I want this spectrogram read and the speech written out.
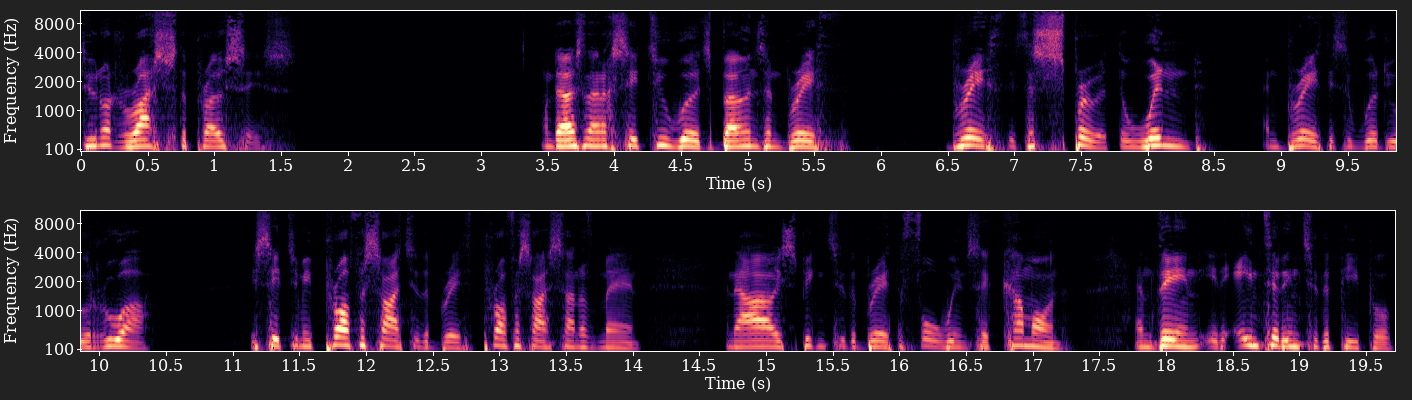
Do not rush the process. Onthou as hulle gesê two words bones and breath. Breath is the spirit, the wind and breath is the word ruah. He said to me, prophesy to the breath, prophesy, son of man. And now he's speaking to the breath, the four winds, said, Come on. And then it entered into the people,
